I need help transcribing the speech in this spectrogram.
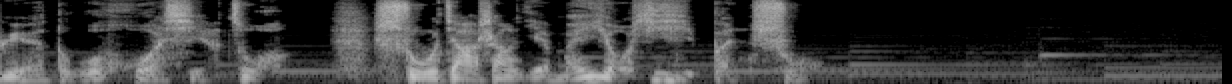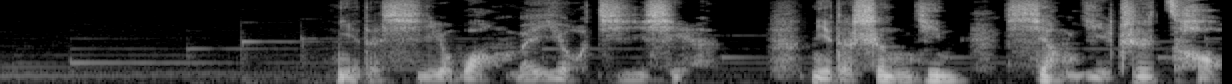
阅读或写作，书架上也没有一本书。希望没有极限，你的声音像一只草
